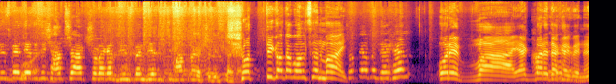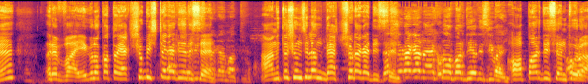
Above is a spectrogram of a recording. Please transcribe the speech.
জিন্স প্যান্ট দিয়ে দিচ্ছি সাতশো আটশো টাকার জিন্স প্যান্ট দিয়ে দিচ্ছি মাত্র একশো বিশ টাকা। সত্যি কথা বলছেন ভাই। সত্যি আপনি দেখেন। ওরে ভাই একবারে দেখাইবেন হ্যাঁ? ওরে ভাই এগুলো কত? একশো বিশ টাকা দিয়ে 120 দিচ্ছেন আমি তো শুনছিলাম দেড়শো টাকা দিচ্ছেন। অফার অপার দিচ্ছেন পুরা।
